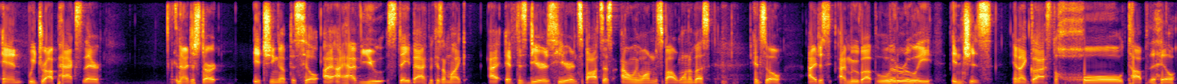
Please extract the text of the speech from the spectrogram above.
And we drop packs there, and I just start itching up this hill. I, I have you stay back because I'm like, I, if this deer is here and spots us, I only want him to spot one of us, and so I just I move up literally inches, and I glass the whole top of the hill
